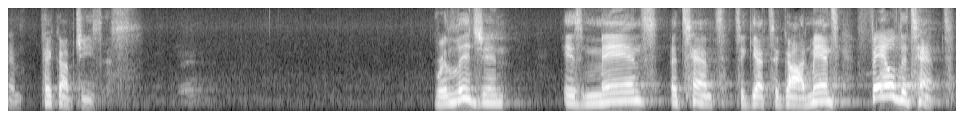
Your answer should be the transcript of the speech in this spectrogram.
and pick up Jesus. Religion is man's attempt to get to God, man's failed attempt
